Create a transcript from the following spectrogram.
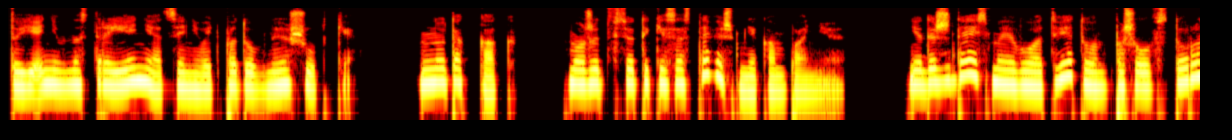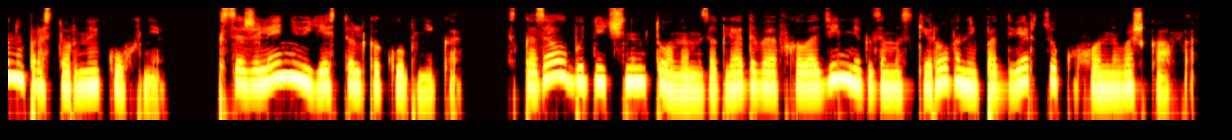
то я не в настроении оценивать подобные шутки. Ну так как? Может, все-таки составишь мне компанию? Не дожидаясь моего ответа, он пошел в сторону просторной кухни. К сожалению, есть только клубника. Сказал будничным тоном, заглядывая в холодильник, замаскированный под дверцу кухонного шкафа.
